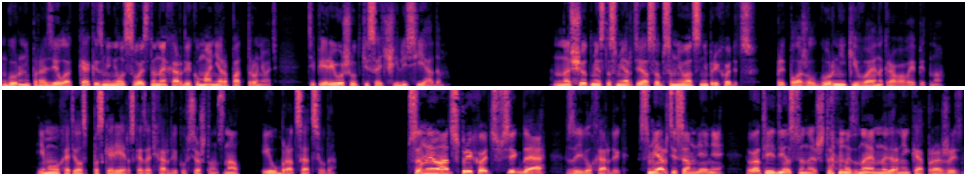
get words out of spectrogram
Гурни поразило, как изменилась свойственная Хардвику манера подтрунивать. Теперь его шутки сочились ядом. «Насчет места смерти особо сомневаться не приходится», — предположил Гурни, кивая на кровавое пятно. Ему хотелось поскорее рассказать Хардвику все, что он знал, и убраться отсюда. «Сомневаться приходится всегда», — заявил Хардвик. «Смерть и сомнения вот единственное, что мы знаем наверняка про жизнь».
